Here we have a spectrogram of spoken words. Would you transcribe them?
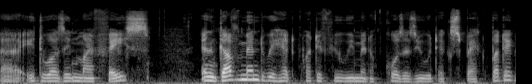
Uh, it was in my face. In government, we had quite a few women, of course, as you would expect. But at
